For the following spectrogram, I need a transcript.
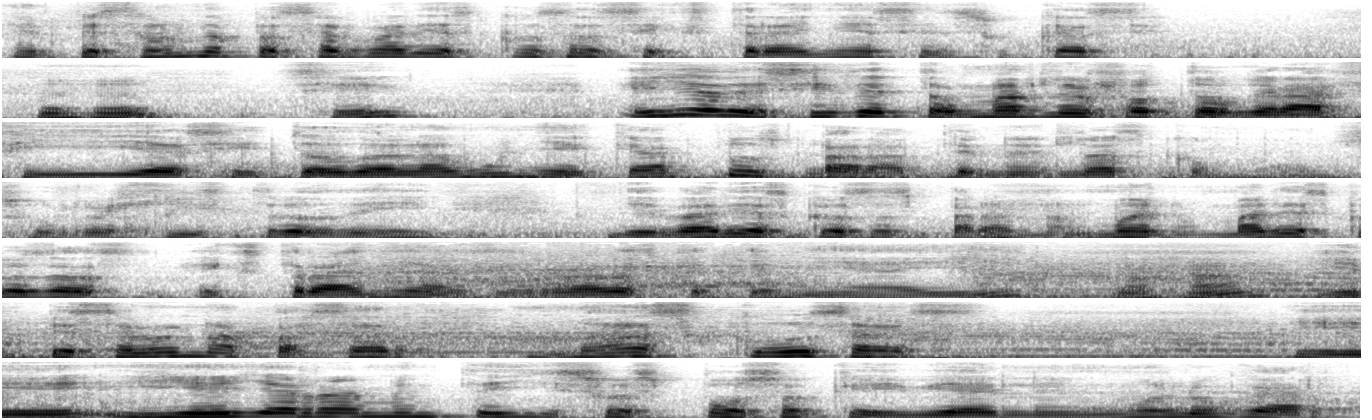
empezaron a pasar varias cosas extrañas en su casa. ¿sí? Ella decide tomarle fotografías y todo a la muñeca, pues para tenerlas como su registro de, de varias cosas para bueno, varias cosas extrañas y raras que tenía ahí. Y empezaron a pasar más cosas. Eh, y ella realmente y su esposo que vivía en el mismo lugar,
